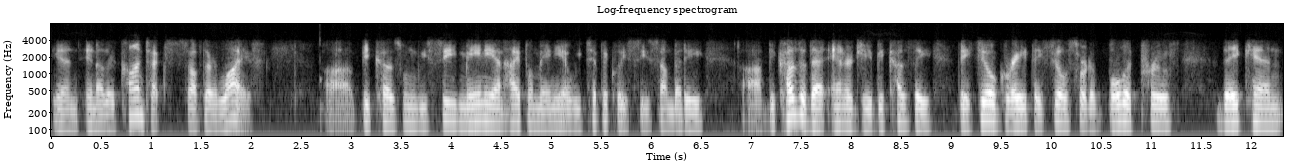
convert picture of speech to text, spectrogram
in in other contexts of their life. Uh, because when we see mania and hypomania, we typically see somebody uh, because of that energy, because they, they feel great, they feel sort of bulletproof, they can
